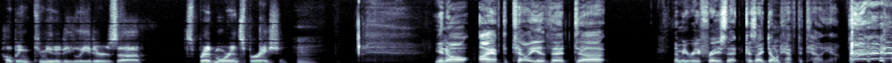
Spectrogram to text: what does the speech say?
helping community leaders uh, spread more inspiration. Hmm. You know, I have to tell you that. Let me rephrase that because I don't have to tell you.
